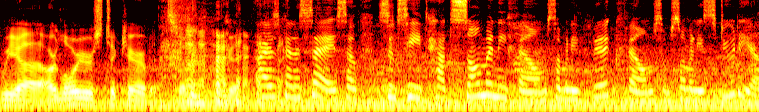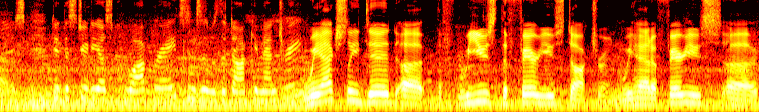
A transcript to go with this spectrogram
we uh, our lawyers took care of it. So we're good. I was going to say, so since he had so many films, so many big films from so many studios, did the studios cooperate since it was a documentary? We actually did. Uh, the, we used the fair use doctrine. We had a fair use uh,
